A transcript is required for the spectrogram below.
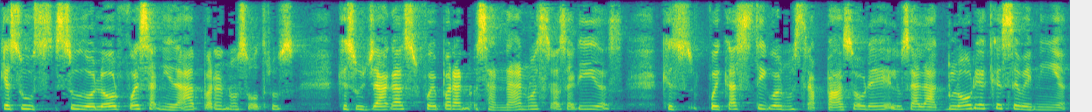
que su, su dolor fue sanidad para nosotros, que sus llagas fue para sanar nuestras heridas, que fue castigo de nuestra paz sobre él, o sea, la gloria que se venía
